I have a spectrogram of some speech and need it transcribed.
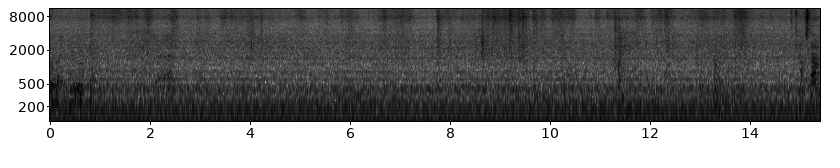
Alright. Ah, Relax lang.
